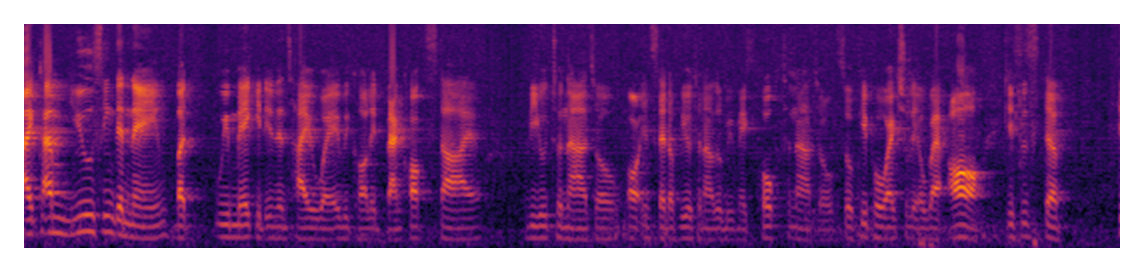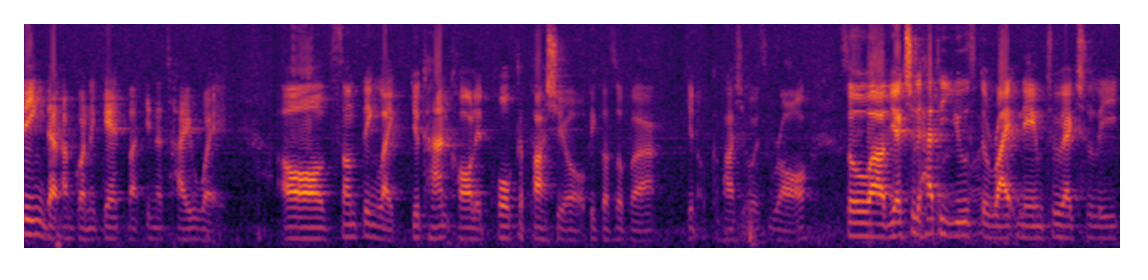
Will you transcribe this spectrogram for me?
I, am using the name, but we make it in a Thai way. We call it Bangkok style Veal Tonnato, or instead of Veal Tonnato, we make pork Tonnato. So people are actually aware, oh, this is the thing that I'm gonna get, but in a Thai way. Or something like you can't call it pork carpaccio because of, uh, you know, carpaccio is raw. So uh, you actually have to use the right name to actually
